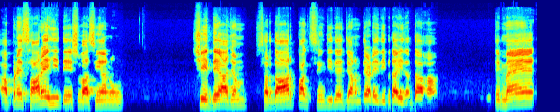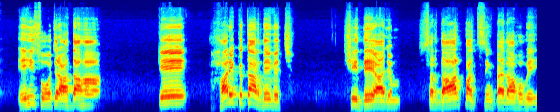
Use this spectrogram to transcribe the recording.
ਆਪਣੇ ਸਾਰੇ ਹੀ ਦੇਸ਼ ਵਾਸੀਆਂ ਨੂੰ ਸ਼ਹੀਦ ਆਜਮ ਸਰਦਾਰ ਭਗਤ ਸਿੰਘ ਜੀ ਦੇ ਜਨਮ ਦਿਹਾੜੇ ਦੀ ਵਧਾਈ ਦਿੰਦਾ ਹਾਂ ਤੇ ਮੈਂ ਇਹੀ ਸੋਚ ਰੱਖਦਾ ਹਾਂ ਕਿ ਹਰ ਇੱਕ ਘਰ ਦੇ ਵਿੱਚ ਸ਼ਹੀਦ ਆਜਮ ਸਰਦਾਰ ਭਗਤ ਸਿੰਘ ਪੈਦਾ ਹੋਵੇ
